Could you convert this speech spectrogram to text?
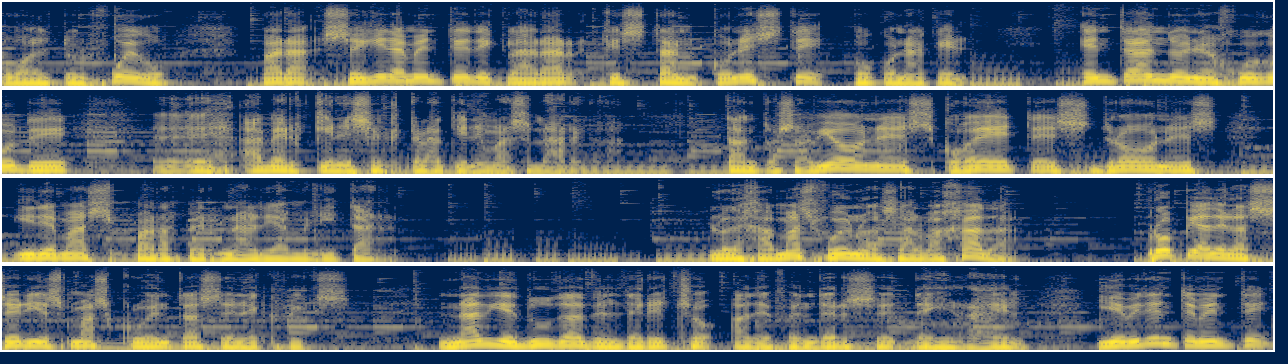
o alto el fuego para seguidamente declarar que están con este o con aquel, entrando en el juego de eh, a ver quién es el que la tiene más larga tantos aviones, cohetes, drones y demás parafernalia militar. Lo de jamás fue una salvajada, propia de las series más cruentas de Netflix. Nadie duda del derecho a defenderse de Israel y evidentemente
